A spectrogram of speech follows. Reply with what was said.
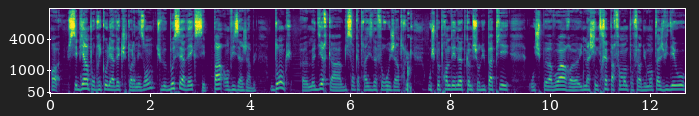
oh, c'est bien pour bricoler avec chez toi à la maison. Tu veux bosser avec, c'est pas envisageable. Donc, euh, me dire qu'à 899 euros, j'ai un truc où je peux prendre des notes comme sur du papier, où je peux avoir euh, une machine très performante pour faire du montage vidéo,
